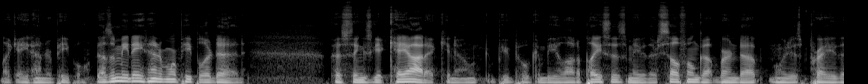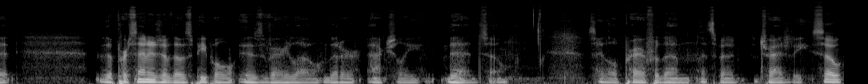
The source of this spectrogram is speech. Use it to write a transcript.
like 800 people. Doesn't mean 800 more people are dead because things get chaotic. You know, people can be a lot of places. Maybe their cell phone got burned up. And we just pray that the percentage of those people is very low that are actually dead. So say a little prayer for them. That's been a tragedy. So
